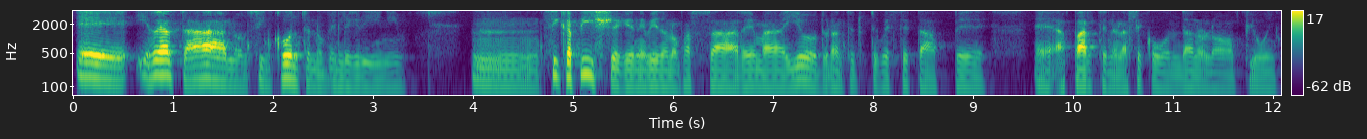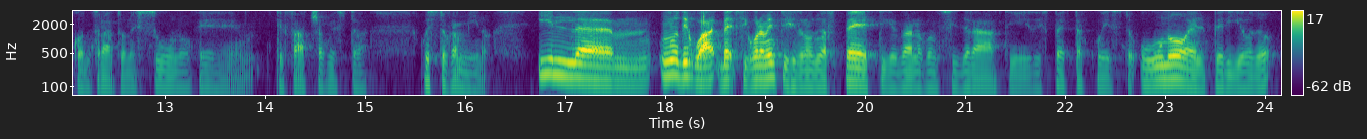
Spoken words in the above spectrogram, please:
E in realtà non si incontrano pellegrini, mm, si capisce che ne vedono passare, ma io durante tutte queste tappe, eh, a parte nella seconda, non ho più incontrato nessuno che, che faccia questa, questo cammino. Il, um, uno dei quali, beh, sicuramente ci sono due aspetti che vanno considerati rispetto a questo. Uno è il periodo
